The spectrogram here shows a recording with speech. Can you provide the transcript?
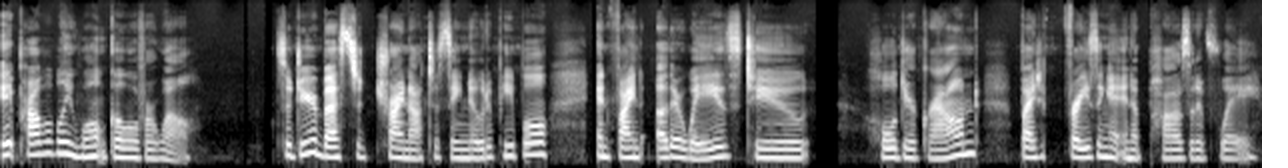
it probably won't go over well. So do your best to try not to say no to people and find other ways to hold your ground by phrasing it in a positive way.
